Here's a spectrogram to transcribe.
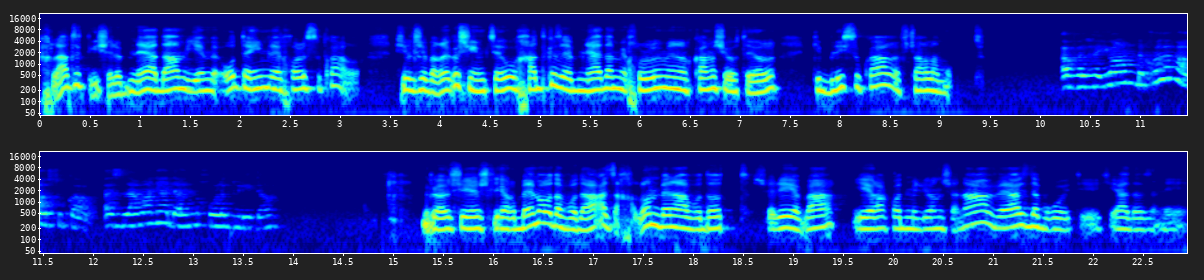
החלטתי שלבני אדם יהיה מאוד טעים לאכול סוכר, בשביל שברגע שימצאו אחד כזה, בני אדם יאכלו ממנו כמה שיותר, כי בלי סוכר אפשר למות. אבל היום בכל דבר סוכר, אז למה אני עדיין מכור לגלידה? בגלל שיש לי הרבה מאוד עבודה, אז החלון בין העבודות שלי הבא יהיה רק עוד מיליון שנה, ואז דברו איתי, כי עד אז אני...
